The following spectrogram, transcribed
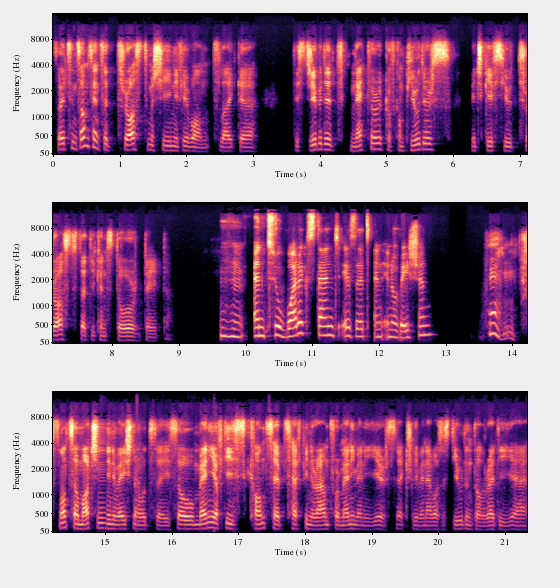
So it's in some sense a trust machine, if you want, like a distributed network of computers, which gives you trust that you can store data. Mm-hmm. And to what extent is it an innovation? It's not so much an innovation, I would say. So many of these concepts have been around for many, many years. Actually, when I was a student already, uh,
